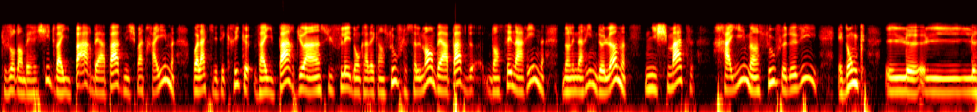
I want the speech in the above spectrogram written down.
toujours dans Bereshit, Vaïpar, Beapav, Nishmat Raïm, voilà qu'il est écrit que Vaïpar, Dieu a insufflé donc avec un souffle seulement, Beapav dans ses narines, dans les narines de l'homme, Nishmat Chaim, un souffle de vie. Et donc, le, le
